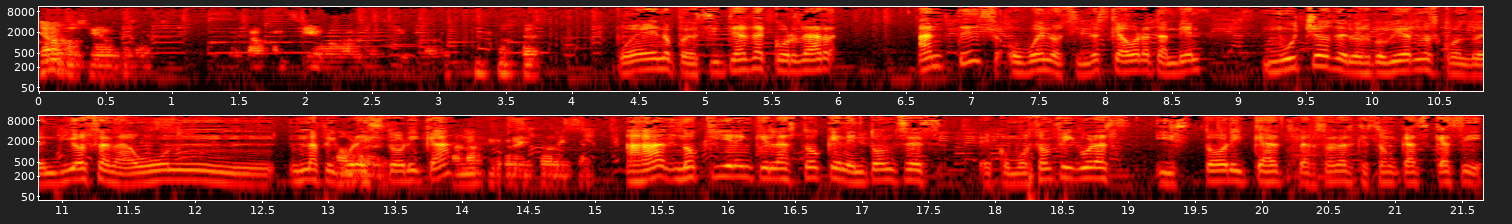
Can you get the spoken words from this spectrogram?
ya no considero que sea ofensivo o algo así, ¿sabes? O sea, Bueno, pero si te has de acordar, antes, o bueno, si no es que ahora también, muchos de los gobiernos cuando endiosan a un, una figura Hombre. histórica, una figura histórica. Ajá, no quieren que las toquen, entonces, eh, como son figuras históricas, personas que son casi casi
